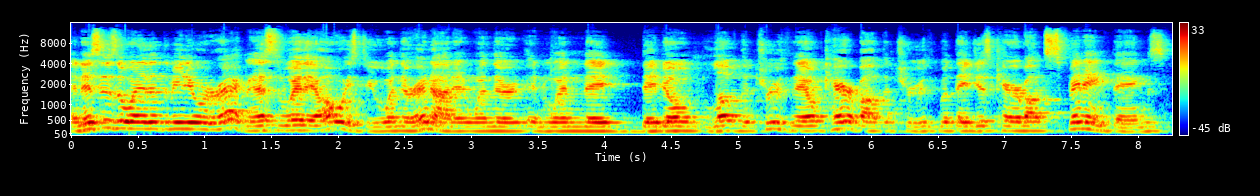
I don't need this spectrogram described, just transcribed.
And this is the way that the media would react. And that's the way they always do when they're in on it, when they're and when they, they don't love the truth and they don't care about the truth, but they just care about spinning things.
